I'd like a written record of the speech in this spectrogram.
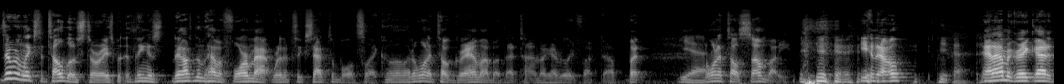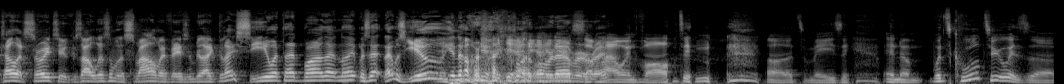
because everyone likes to tell those stories but the thing is they often have a format where that's acceptable it's like oh i don't want to tell grandma about that time i got really fucked up but Yeah. i want to tell somebody you know yeah, and I'm a great guy to tell that story to because I'll listen with a smile on my face and be like, "Did I see you at that bar that night? Was that that was you? You know, or like, yeah, yeah, whatever, you're right?" somehow involved in. oh, that's amazing. And um, what's cool too is uh,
